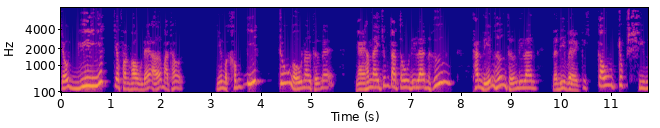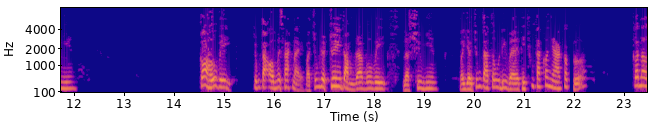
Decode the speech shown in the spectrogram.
chỗ duy nhất cho phần hồn để ở mà thôi. Nhưng mà không biết trú ngụ nơi thượng đế. Ngày hôm nay chúng ta tu đi lên hướng thanh điển, hướng thượng đi lên là đi về cái cấu trúc siêu nhiên. Có hữu vi, chúng ta ôm cái xác này và chúng ta truy tầm ra vô vi là siêu nhiên. Bây giờ chúng ta tu đi về thì chúng ta có nhà, có cửa, có nơi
